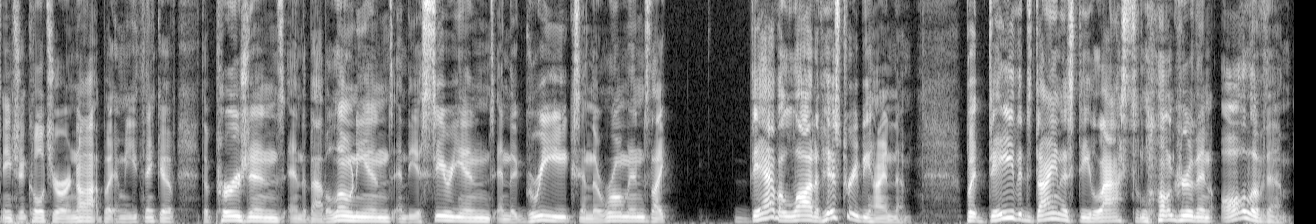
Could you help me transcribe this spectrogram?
ancient culture or not, but I mean, you think of the Persians and the Babylonians and the Assyrians and the Greeks and the Romans, like they have a lot of history behind them. But David's dynasty lasts longer than all of them.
